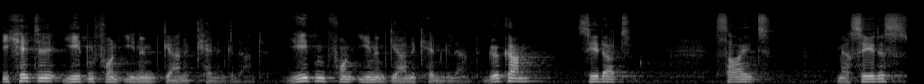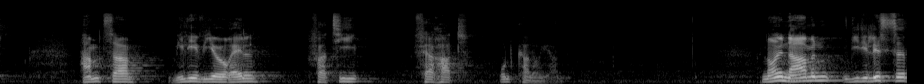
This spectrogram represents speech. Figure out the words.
ich hätte jeden von Ihnen gerne kennengelernt. Jeden von Ihnen gerne kennengelernt. Gökhan, Sedat, Said, Mercedes, Hamza, Willi Viorel, Fatih, Ferhat und Kaloyan. Neue Namen, die die Liste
